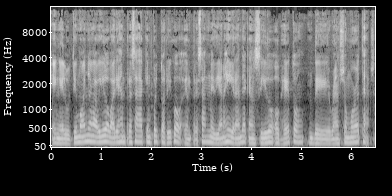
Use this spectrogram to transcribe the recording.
en el último año han habido varias empresas aquí en Puerto Rico, empresas medianas y grandes que han sido objeto de ransomware attacks,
